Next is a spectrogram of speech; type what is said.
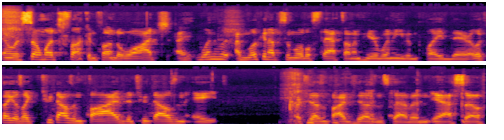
and were so much fucking fun to watch. I, when I'm looking up some little stats on him here. When he even played there, it looked like it was like 2005 to 2008, or 2005 to 2007. Yeah, so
